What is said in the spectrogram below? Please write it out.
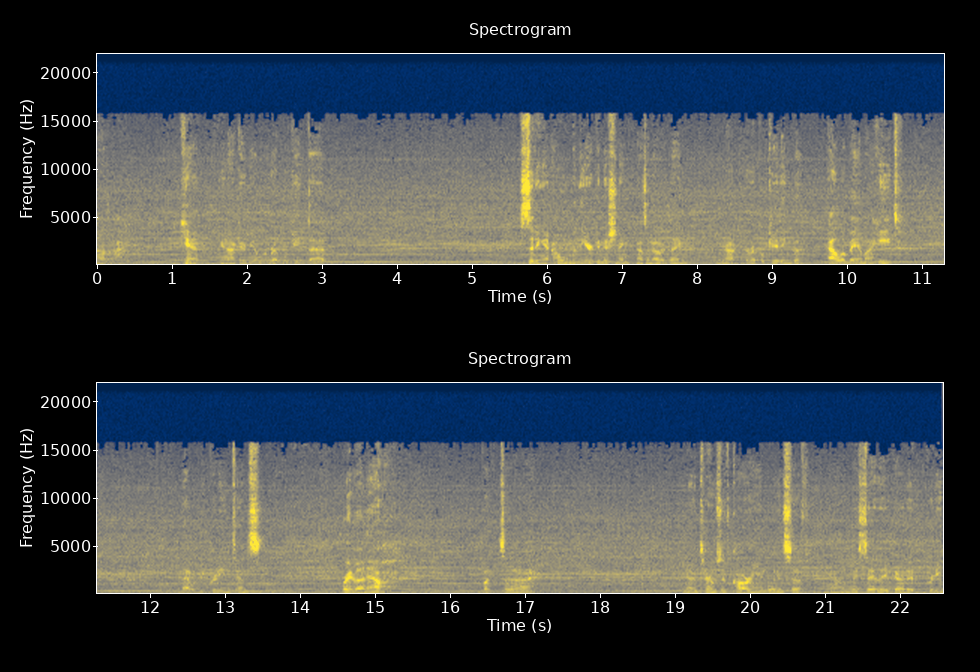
Uh, you can't, you're not going to be able to replicate that. Sitting at home in the air conditioning, that's another thing. You're not replicating the Alabama heat. That would be pretty intense. Right about now. But, uh, you know, in terms of car handling and stuff, they say they've got it pretty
